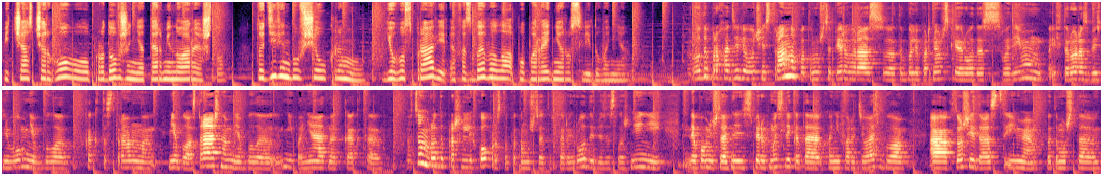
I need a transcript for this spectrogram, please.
під час чергового продовження терміну арешту. Тоді він був ще у Криму. В його справі ФСБ вела попереднє розслідування. Роды проходили очень странно, потому что первый раз это были партнерские роды с Вадимом, и второй раз без него мне было как-то странно. Мне было страшно, мне было непонятно как-то. Но в целом роды прошли легко, просто потому что это вторые роды, без осложнений. Я помню, что одна из первых мыслей, когда Ханифа родилась, была, а кто же ей даст имя? Потому что,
